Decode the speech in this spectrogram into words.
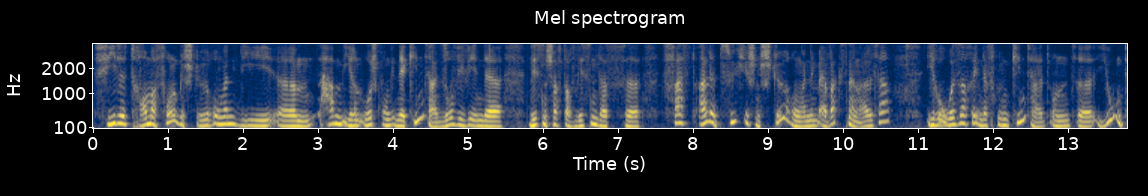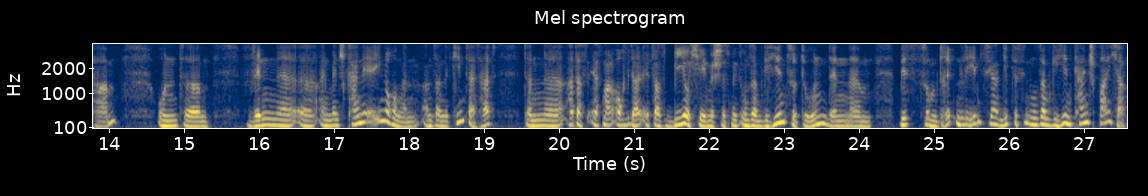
viele Traumafolgestörungen, die ähm, haben ihren Ursprung in der Kindheit, so wie wir in der Wissenschaft auch wissen, dass fast alle psychischen Störungen im Erwachsenenalter ihre Ursache in der frühen Kindheit und Jugend haben. Und ähm, wenn äh, ein Mensch keine Erinnerungen an seine Kindheit hat, dann äh, hat das erstmal auch wieder etwas Biochemisches mit unserem Gehirn zu tun, denn ähm, bis zum dritten Lebensjahr gibt es in unserem Gehirn keinen Speicher,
